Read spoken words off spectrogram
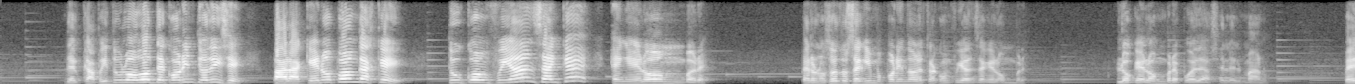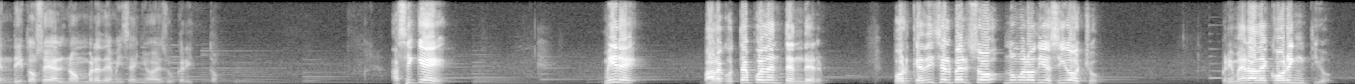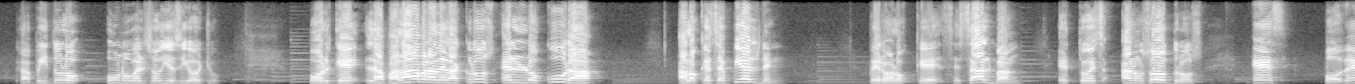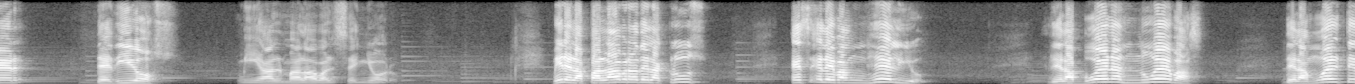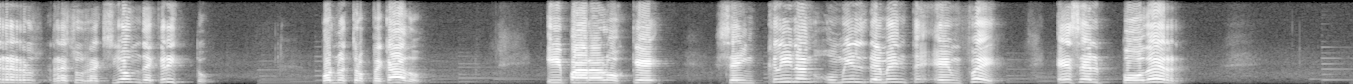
del capítulo 2 de Corintios dice, para que no pongas qué? Tu confianza en qué? En el hombre. Pero nosotros seguimos poniendo nuestra confianza en el hombre lo que el hombre puede hacer, hermano. Bendito sea el nombre de mi Señor Jesucristo. Así que, mire, para que usted pueda entender, porque dice el verso número 18, primera de Corintios, capítulo 1, verso 18, porque la palabra de la cruz es locura a los que se pierden, pero a los que se salvan, esto es a nosotros, es poder de Dios. Mi alma alaba al Señor. Mire, la palabra de la cruz es el evangelio de las buenas nuevas de la muerte y resurrección de Cristo por nuestros pecados. Y para los que se inclinan humildemente en fe, es el poder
